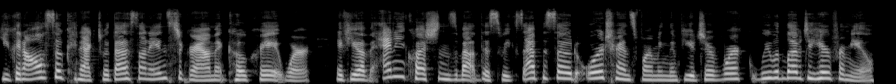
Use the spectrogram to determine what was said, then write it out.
You can also connect with us on Instagram at co-creatework. If you have any questions about this week's episode or transforming the future of work, we would love to hear from you.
